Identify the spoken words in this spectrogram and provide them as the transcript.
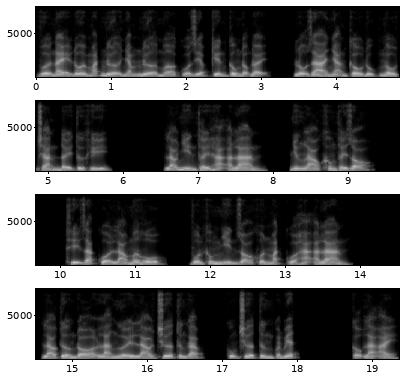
Vừa nãy đôi mắt nửa nhắm nửa mở của Diệp Kiến Công động đậy, lộ ra nhãn cầu đục ngầu tràn đầy tử khí. Lão nhìn thấy Hạ An Lan, nhưng lão không thấy rõ. Thị giác của lão mơ hồ, vốn không nhìn rõ khuôn mặt của Hạ An Lan. Lão tưởng đó là người lão chưa từng gặp, cũng chưa từng quen biết. Cậu là ai?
